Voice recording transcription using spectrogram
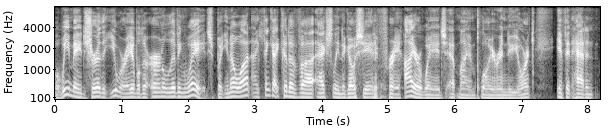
"Well, we made sure that you were able to earn a living wage," but you know what? I think I could have uh, actually negotiated for a higher wage at my employer in New York if it hadn't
